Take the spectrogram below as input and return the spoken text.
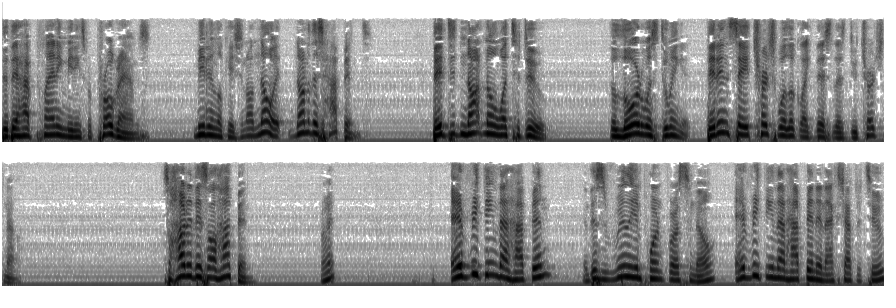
did they have planning meetings for programs, meeting location? No, it, none of this happened. They did not know what to do. The Lord was doing it. They didn't say church will look like this. Let's do church now. So how did this all happen? Right? Everything that happened and this is really important for us to know, everything that happened in Acts chapter 2,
